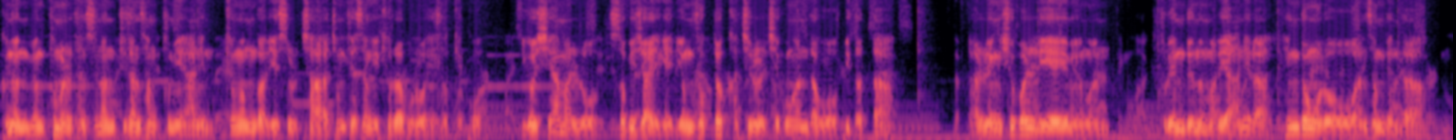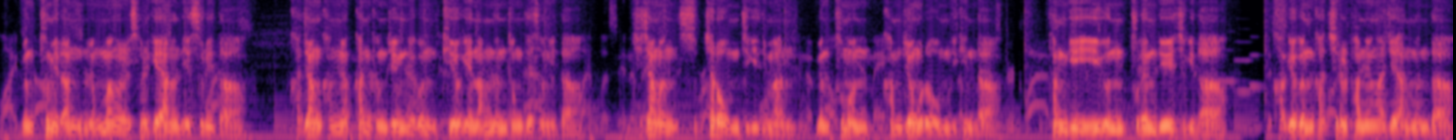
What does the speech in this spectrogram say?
그는 명품을 단순한 비싼 상품이 아닌 경험과 예술, 자아, 정체성의 결합으로 해석했고 이것이야말로 소비자에게 영속적 가치를 제공한다고 믿었다. 알랭 슈벌리에의 명언 브랜드는 말이 아니라 행동으로 완성된다. 명품이란 욕망을 설계하는 예술이다. 가장 강력한 경쟁력은 기억에 남는 정체성이다. 시장은 숫자로 움직이지만 명품은 감정으로 움직인다. 단기 이익은 브랜드의 적이다. 가격은 가치를 반영하지 않는다.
